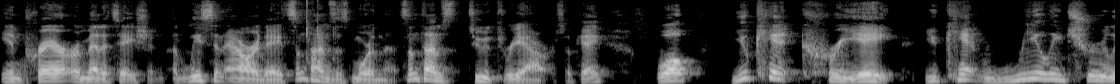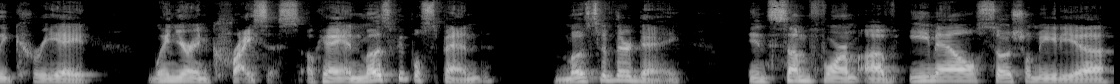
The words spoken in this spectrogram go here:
in prayer or meditation. At least an hour a day. Sometimes it's more than that. Sometimes two, three hours. Okay. Well, you can't create, you can't really truly create when you're in crisis, okay? And most people spend most of their day in some form of email, social media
